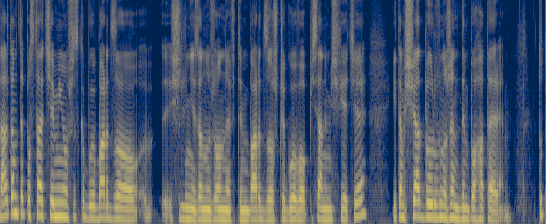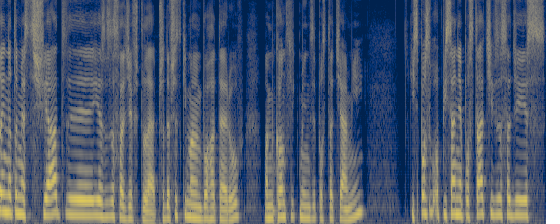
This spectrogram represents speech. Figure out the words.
ale tam te postacie mimo wszystko były bardzo e, silnie zanurzone w tym bardzo szczegółowo opisanym świecie i tam świat był równorzędnym bohaterem. Tutaj natomiast świat y, jest w zasadzie w tle. Przede wszystkim mamy bohaterów, mamy konflikt między postaciami i sposób opisania postaci w zasadzie jest...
